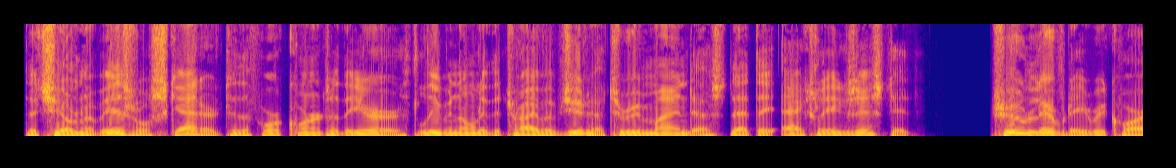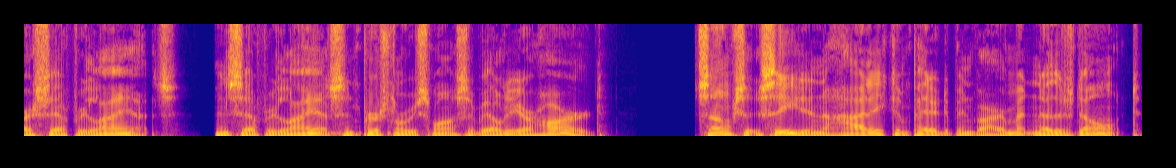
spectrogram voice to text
The children of Israel scattered to the four corners of the earth, leaving only the tribe of Judah to remind us that they actually existed. True liberty requires self reliance, and self reliance and personal responsibility are hard. Some succeed in a highly competitive environment and others don't.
